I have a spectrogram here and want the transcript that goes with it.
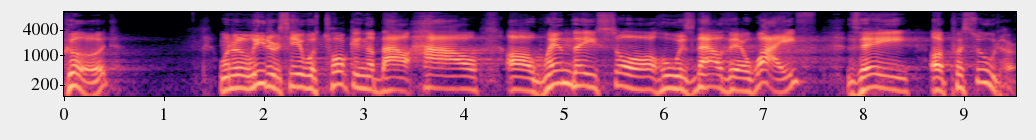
good. One of the leaders here was talking about how uh, when they saw who is now their wife, they uh, pursued her.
